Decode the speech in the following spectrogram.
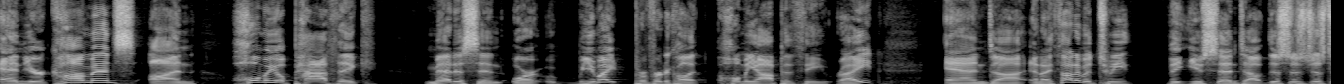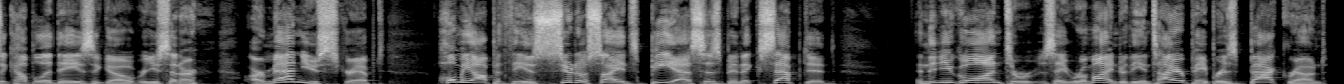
and your comments on homeopathic medicine or you might prefer to call it homeopathy right? And uh, and i thought of a tweet that you sent out. This is just a couple of days ago where you said our, our manuscript, homeopathy is pseudoscience BS, has been accepted. And then you go on to say, reminder, the entire paper is background.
